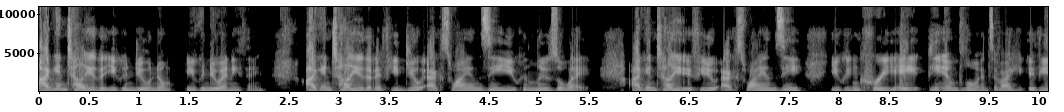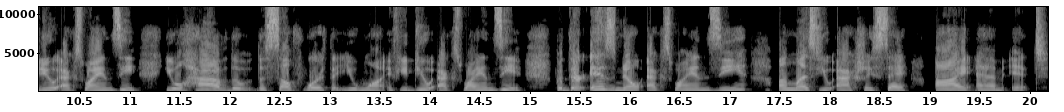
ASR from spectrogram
I can tell you that you can do no you can do anything. I can tell you that if you do X, Y, and Z, you can lose the weight. I can tell you if you do X, Y, and Z, you can create the influence. If I if you do X, Y, and Z, you will have the the self-worth that you want. If you do X, Y, and Z. But there is no X, Y, and Z unless you actually say, I am it.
